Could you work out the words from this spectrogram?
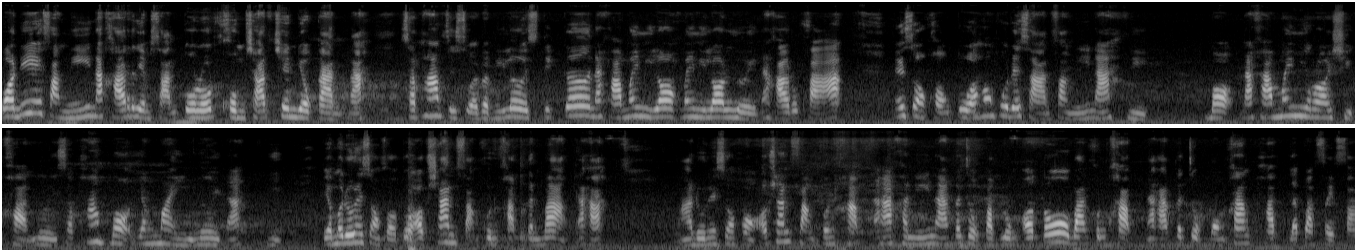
บอดี้ฝั่งนี้นะคะเรียมสันตัวรถคมชัดเช่นเดียวกันนะ สภาพสวยๆแบบนี้เลยสติกเกอร์นะคะ ไม่มีลอกไม่มีร่อนเลยนะคะ ลูกค้า ในส่วนของตัวห้องผู้โดยสารฝั่งนี้นะนี่ เบาะนะคะไม่มีรอยฉีกขาดเลย สภาพเบาะยังใหม่อยู่เลยนะนี่เดี๋ยวมาดูในส่วนของตัวออปชันฝั่งคนขับกันบ้างนะคะ มาดูในส่วนของออปชันฝั่งคนขับนะคะคันนี้นะกระจกปรับลงออโต้บานคนขับนะคะ กระจกมองข้างพับและปรับไฟฟ้า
